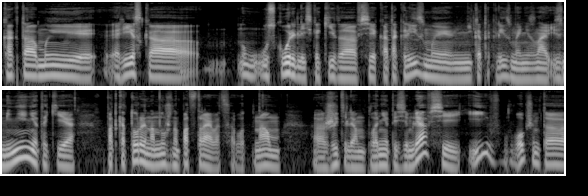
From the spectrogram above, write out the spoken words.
как-то мы резко ну, ускорились какие-то все катаклизмы, не катаклизмы, я не знаю, изменения такие, под которые нам нужно подстраиваться. Вот нам, жителям планеты Земля всей и, в общем-то,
